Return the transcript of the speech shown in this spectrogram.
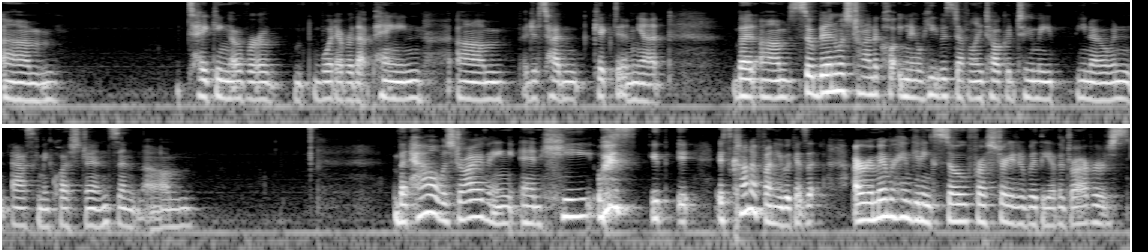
um, taking over whatever that pain. Um, I just hadn't kicked in yet. But um, so Ben was trying to call, you know, he was definitely talking to me, you know, and asking me questions. And, um, but Hal was driving and he was, it, it, it's kind of funny because I remember him getting so frustrated with the other drivers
